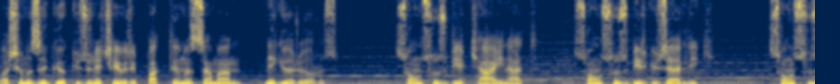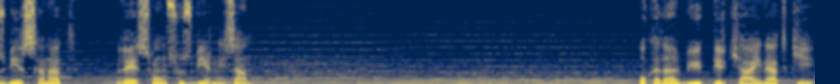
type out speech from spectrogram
Başımızı gökyüzüne çevirip baktığımız zaman ne görüyoruz? Sonsuz bir kainat, sonsuz bir güzellik, sonsuz bir sanat ve sonsuz bir nizam. O kadar büyük bir kainat ki,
